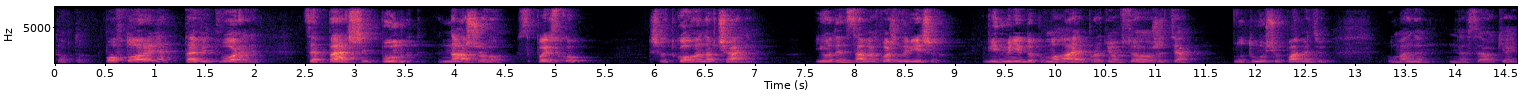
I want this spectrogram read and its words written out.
Тобто повторення та відтворення. Це перший пункт нашого списку швидкого навчання. І один з самих важливіших. Він мені допомагає протягом всього життя. Ну, тому що в пам'яті у мене не все окей.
